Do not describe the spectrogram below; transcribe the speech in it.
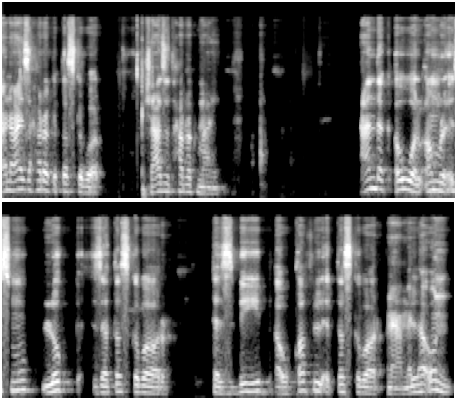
أنا عايز أحرك ال task bar. مش عايز اتحرك معايا. عندك أول أمر اسمه lock the task bar تثبيت أو قفل ال task bar أنا اعملها on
